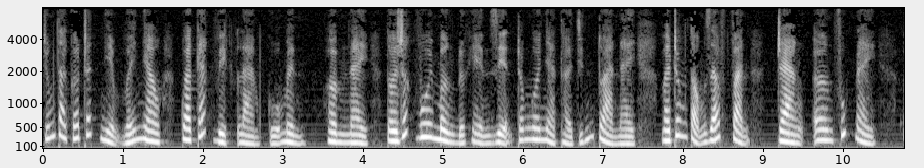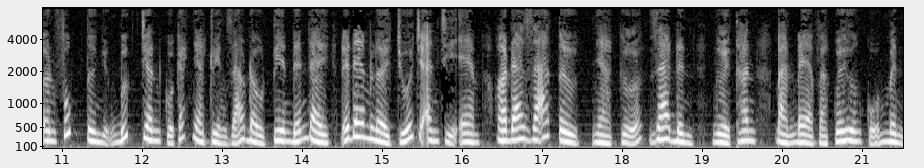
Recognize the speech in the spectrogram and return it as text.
chúng ta có trách nhiệm với nhau qua các việc làm của mình. Hôm nay, tôi rất vui mừng được hiện diện trong ngôi nhà thờ chính tòa này và trong tổng giáo phận tràng ơn phúc này ơn phúc từ những bước chân của các nhà truyền giáo đầu tiên đến đây để đem lời Chúa cho anh chị em. Họ đã giã từ nhà cửa, gia đình, người thân, bạn bè và quê hương của mình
